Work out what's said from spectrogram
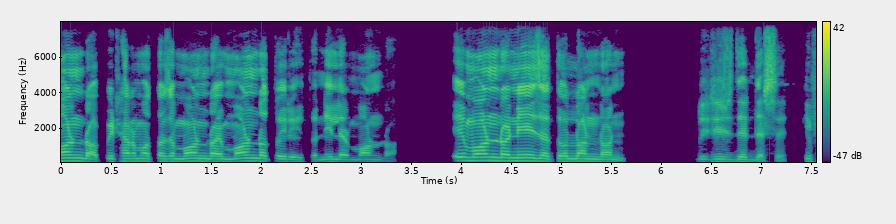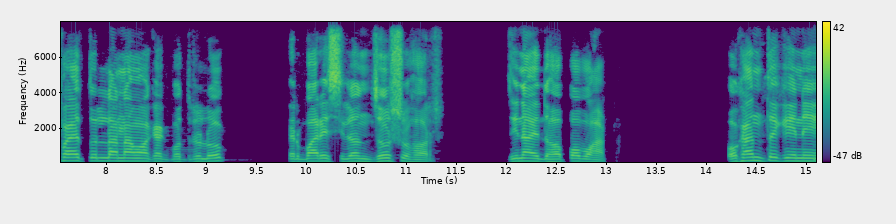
মন্ড, পিঠার মতো যে মন্ড মন্ড তৈরি হইতো, নীলের মন্ড। এই মন্ড নিয়ে যেত লন্ডন, ব্রিটিশদের দেশে। কিফায়তুল্লাহ নামক এক ভদ্রলোক, এর বাড়ি ছিলেন যশোহর, ঝিনাইদহ পবহাটা। ওখান থেকে ইনি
